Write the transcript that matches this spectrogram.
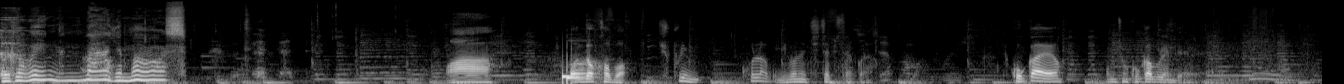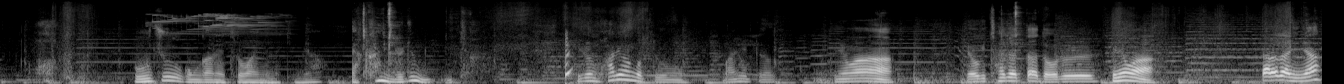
울고 있는 나의 모습. 와 언더커버. 슈프림 콜라보 이거는 진짜 비쌀 거야. 진짜요? 한번 보여주시죠 고가예요. 엄청 고가 브랜드예요. 우주 공간에 들어와 있는 느낌이야. 약간 요즘 이런 화려한 것도 많이 있더라고. 그녀아 여기 찾았다 너를. 그녀아 따라다니냐?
